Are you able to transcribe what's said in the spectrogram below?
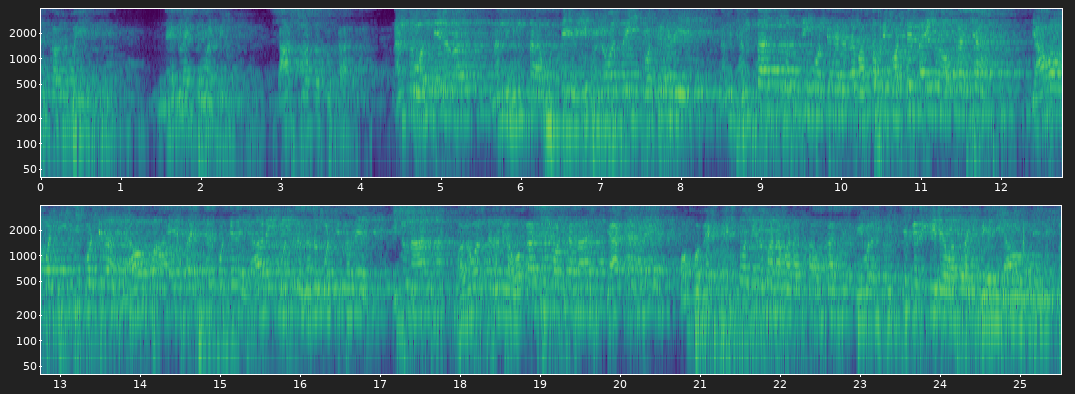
ಸುಖವನ್ನು ಬೈ ನೆಗ್ಲೆಕ್ಟ್ ಮಾಡ್ರಿ. ಶಾಶ್ವತ ಸುಖ. ನನ್ನ ಒಂದೇನದ? ನನ್ನ ಇಂಥ ಹುಟ್ಟೇವಿ ಭಗವಂತ ಈ ಕೊಟ್ಟಿದ್ದಾರೆ. ನನಗೆ ಎಂಥ ಸುಂದರತೆ ಕೊಟ್ಟಿದ್ದಾರೆ ಅಂದ್ರೆ ಮತ್ತೊಬ್ಬರಿಗೆ ಕೊಟ್ಟಿಲ್ಲ ಇದು ಅವಕಾಶ. ಯಾವ ಒಬ್ಬ ಡಿ ಸಿ ಕೊಟ್ಟಿಲ್ಲ, ಯಾವಪ್ಪ ಐ ಎಸ್ ಆಫೀಸರ್ ಕೊಟ್ಟಿಲ್ಲ, ಯಾರಿಗೆ ಕೊಟ್ಟಿಲ್ಲ, ನನಗೆ ಕೊಟ್ಟಿದ್ದಾನೆ ಇದು ನಾನು. ಭಗವಂತ ನನಗೆ ಅವಕಾಶ ಕೊಟ್ಟಲ್ಲ ಯಾಕಂದ್ರೆ ಒಬ್ಬ ವ್ಯಕ್ತಿತ್ವ ನಿರ್ಮಾಣ ಮಾಡೋಂಥ ಅವಕಾಶ ಕೇವಲ ಶಿಕ್ಷಕರಿಗಿದೆ ಹೊರತಾಗಿ ಬೇರೆ ಯಾವ ಹುದ್ದೆಯಲ್ಲಿ ಇಲ್ಲ.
